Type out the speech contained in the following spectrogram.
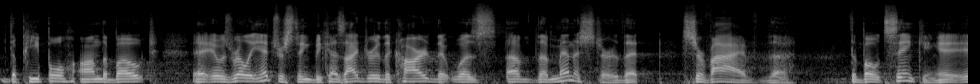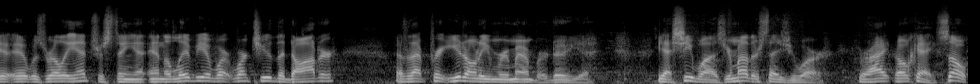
the people on the boat. It was really interesting because I drew the card that was of the minister that survived the, the boat sinking. It, it, it was really interesting. And Olivia, weren't you the daughter? of that pre- you don't even remember, do you? Yeah, she was. Your mother says you were, right? Okay, so,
